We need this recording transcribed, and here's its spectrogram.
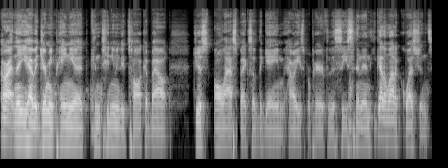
All right, and then you have it, Jeremy Pena continuing to talk about just all aspects of the game, how he's prepared for this season, and he got a lot of questions.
